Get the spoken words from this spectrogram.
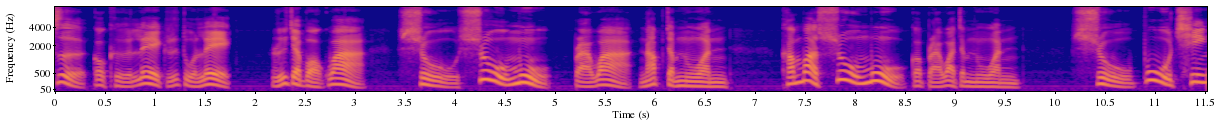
จื่อก็คือเลขหรือตัวเลข หรือจะบอกว่าสู่สู้มู่แปลว่า นับจำนวนคำว่าสู้มู่ก็แปลว่าจำนวนสู่ปู้ชิง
